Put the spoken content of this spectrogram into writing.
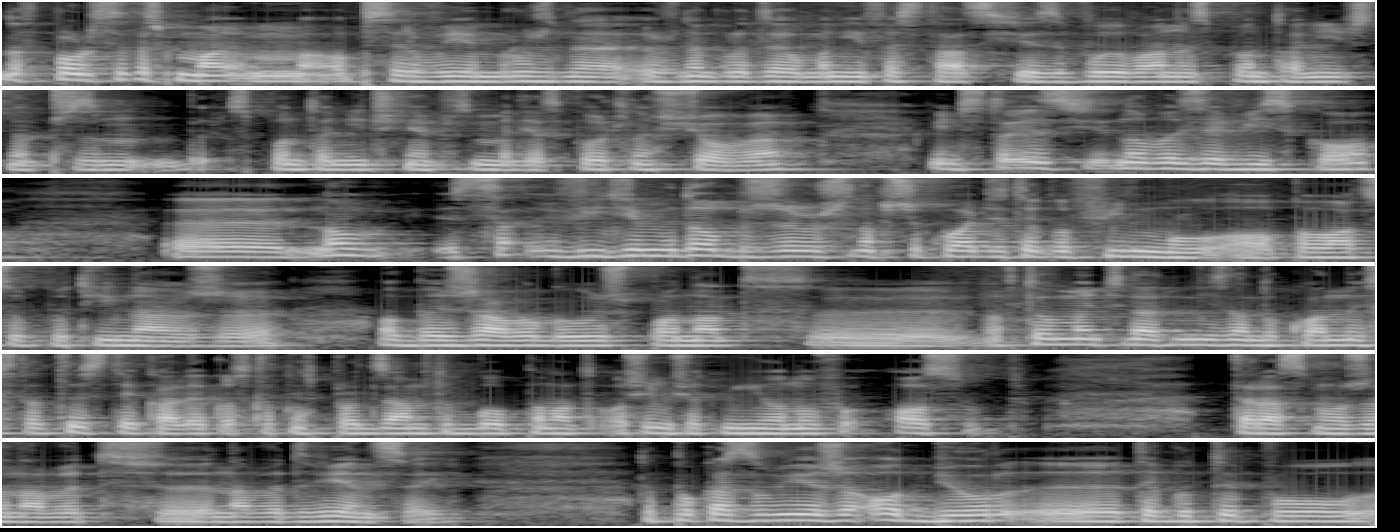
No w Polsce też ma, ma, obserwujemy różne, różnego rodzaju manifestacje zwoływane spontaniczne przez, spontanicznie przez media społecznościowe, więc to jest nowe zjawisko. E, no, widzimy dobrze już na przykładzie tego filmu o Pałacu Putina, że obejrzało go już ponad, e, no w tym momencie nawet nie znam dokładnych statystyk, ale jak ostatnio sprawdzałem, to było ponad 80 milionów osób. Teraz może nawet, e, nawet więcej. To pokazuje, że odbiór tego typu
